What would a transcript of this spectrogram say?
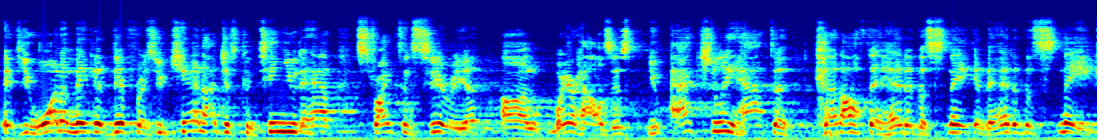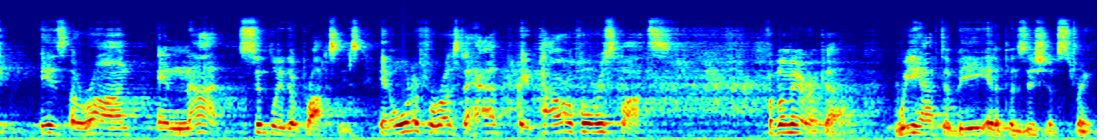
If you want to make a difference, you cannot just continue to have strikes in Syria on warehouses. You actually have to cut off the head of the snake, and the head of the snake is Iran and not simply their proxies. In order for us to have a powerful response from America, we have to be in a position of strength.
